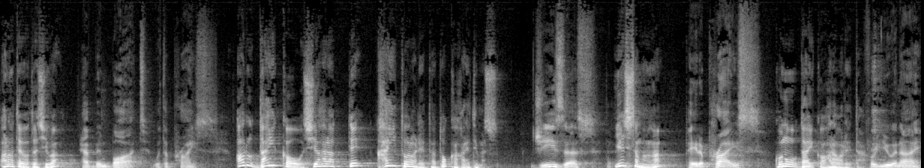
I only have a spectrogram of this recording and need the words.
あなたや私は have been bought with a price. ある代価を支払って買い取られたと書かれています。Jesus イエス様が paid a price この代価を払われた。for you and I.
